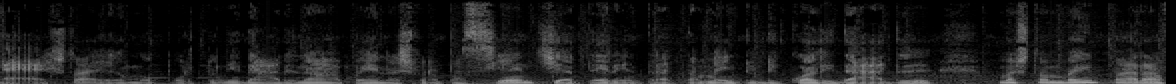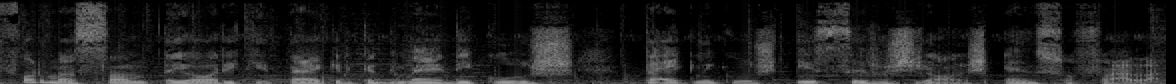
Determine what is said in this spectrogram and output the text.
Esta é uma oportunidade não apenas para pacientes a terem tratamento de qualidade, mas também para a formação teórica e técnica de médicos, técnicos e cirurgiões em Sofala.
